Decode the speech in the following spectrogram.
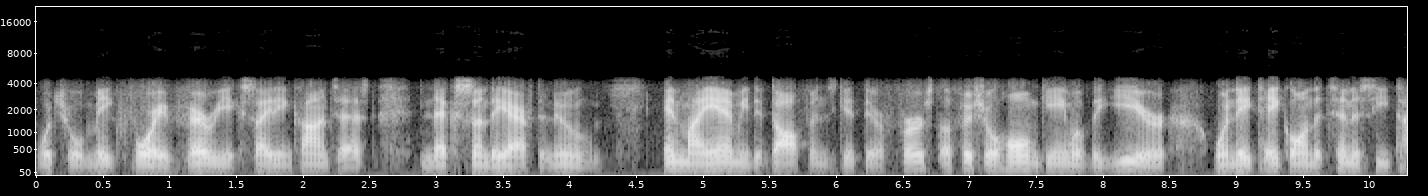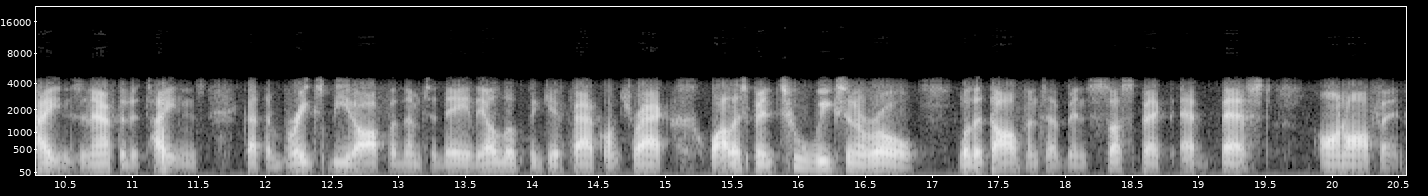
which will make for a very exciting contest next Sunday afternoon in Miami, the Dolphins get their first official home game of the year when they take on the Tennessee Titans. And after the Titans got the brakes beat off of them today, they'll look to get back on track. While it's been two weeks in a row where the Dolphins have been suspect at best on offense.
